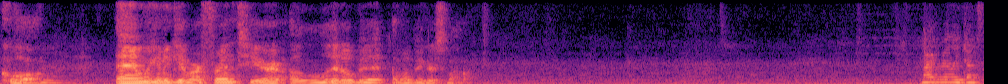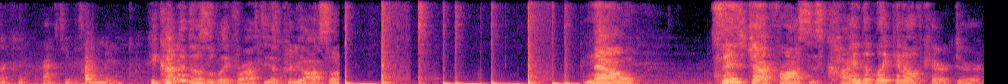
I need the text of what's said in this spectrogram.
Cool. Hmm. And we're going to give our friend here a little bit of a bigger smile. Mine really does look like Frosty the Snowman. He kind of does look like Frosty. That's pretty awesome. Now, since Jack Frost is kind of like an elf character,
